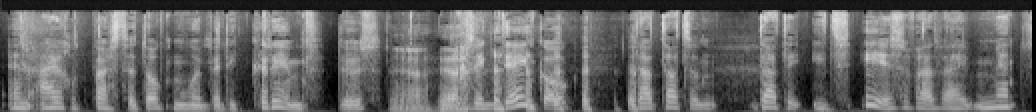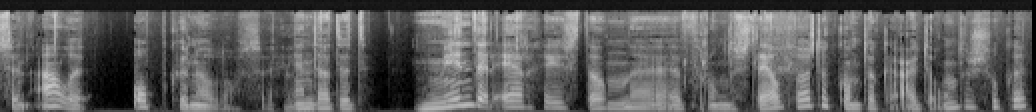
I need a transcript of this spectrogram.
En eigenlijk past het ook mooi bij die krimp. Dus, ja, dus ik denk ook dat, dat, een, dat er iets is... wat wij met z'n allen op kunnen lossen. En dat het minder erg is dan uh, verondersteld wordt. Dat komt ook uit de onderzoeken.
